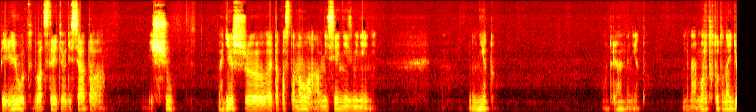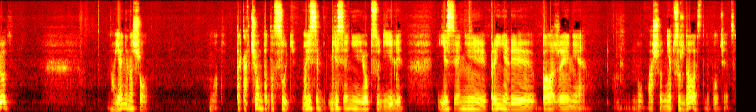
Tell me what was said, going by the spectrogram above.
период 23.10, ищу, где же э, эта постанова о внесении изменений. Ну нету. Вот реально нету. Не знаю, может кто-то найдет, но я не нашел. Вот. Так а в чем тогда суть? Ну если, если они ее обсудили, если они приняли положение, ну, а что, не обсуждалось тогда, получается?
